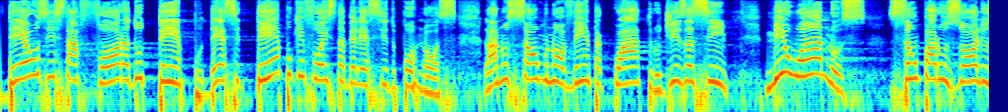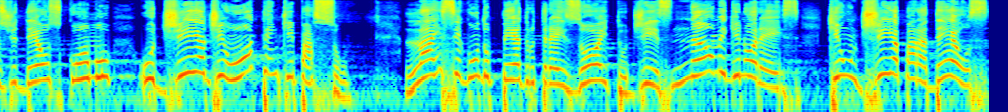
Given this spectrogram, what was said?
Deus está fora do tempo, desse tempo que foi estabelecido por nós. Lá no Salmo 94 diz assim: mil anos são para os olhos de Deus como o dia de ontem que passou. Lá em 2 Pedro 3,8 diz: Não ignoreis que um dia para Deus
